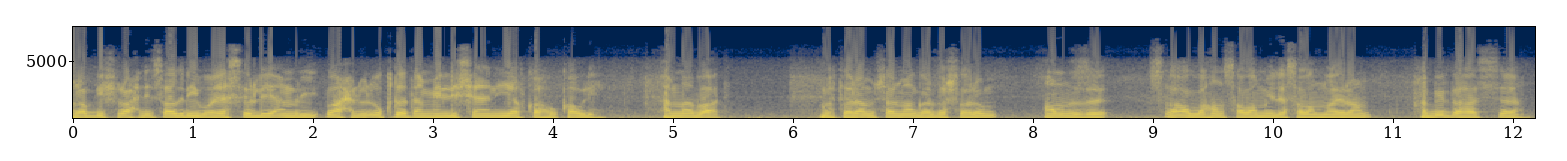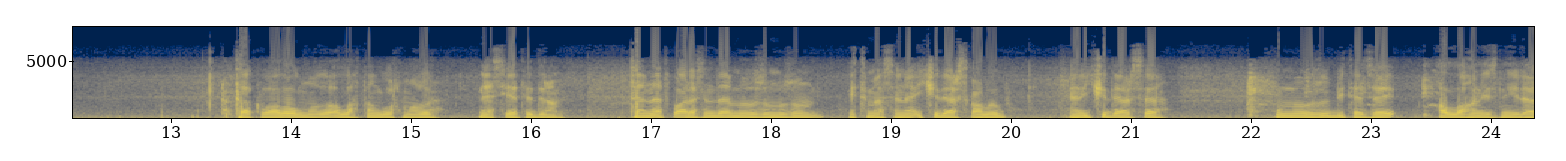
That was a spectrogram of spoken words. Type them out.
Rabbi şrah li sadri ve yessir li emri ve ahlul ukdeten min lisani yefkahu kavli. Amma ba'd. Mühtərəm müsəlman qardaşlarım, hamınızı Allahın salamı ilə salamlayıram və bir daha sizə təqvalı olmağı, Allahdan qorxmağı nəsiyyət edirəm. Cənnət barəsində mövzumuzun bitməsinə iki dərs qalıb. Yəni iki dərsə bu mövzu bitəcək Allahın izni ilə.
